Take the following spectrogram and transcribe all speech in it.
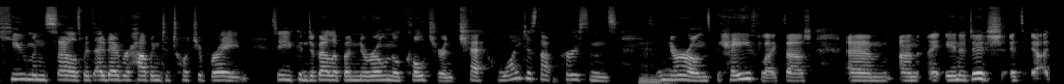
human cells without ever having to touch a brain. So you can develop a neuronal culture and check why does that person's mm. neurons behave like that. Um, and in a dish, it's uh,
